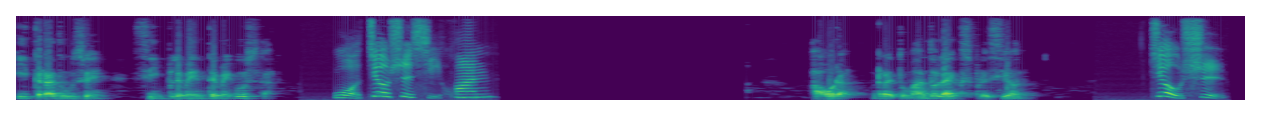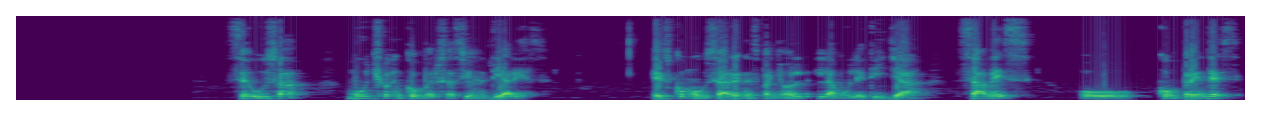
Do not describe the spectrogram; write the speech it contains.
y traduce simplemente me gusta. 我就是喜欢。 Ahora, retomando la expresión, 就是， se usa mucho en conversaciones diarias. Es como usar en español la muletilla ¿sabes? o ¿comprendes?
